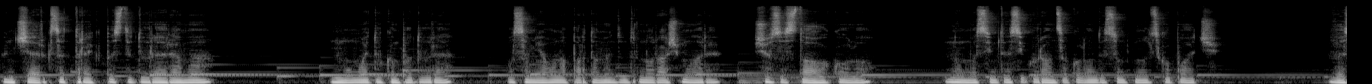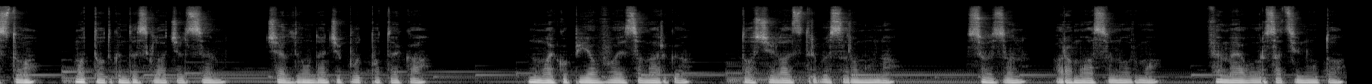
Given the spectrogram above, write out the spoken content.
încerc să trec peste durerea mea. Nu mă mai duc în pădure, o să-mi iau un apartament într-un oraș mare și o să stau acolo. Nu mă simt în siguranță acolo unde sunt mulți copaci. Vezi tu, mă tot gândesc la acel semn, cel de unde a început poteca. Numai copiii au voie să meargă, toți ceilalți trebuie să rămână. Susan a rămas în urmă. Femeia ori s-a ținut-o,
